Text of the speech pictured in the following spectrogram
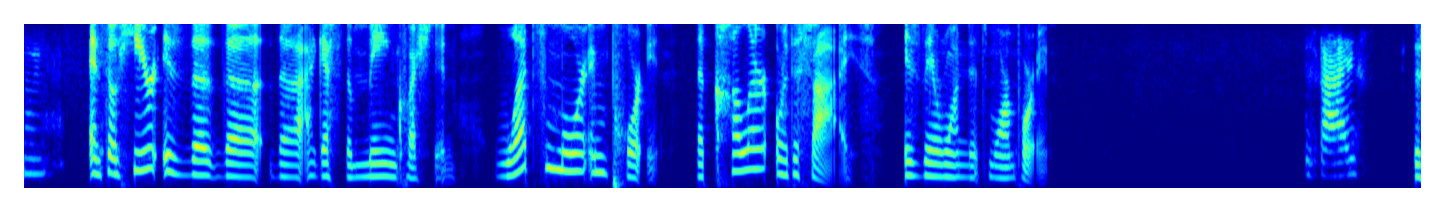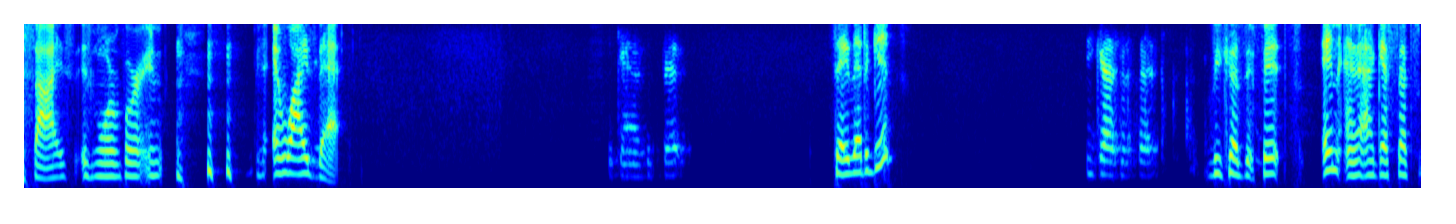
Mm. And so here is the the the I guess the main question. What's more important? The color or the size? Is there one that's more important? The size. The size is more important. and why is that? Because it fits. Say that again. Because it fits. because it fits. And and I guess that's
